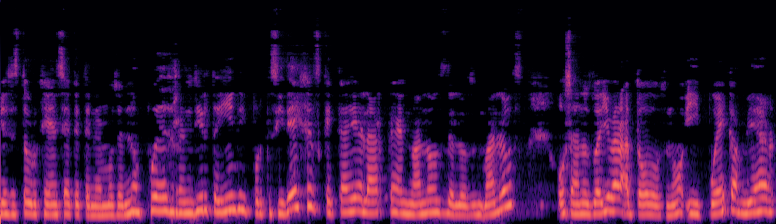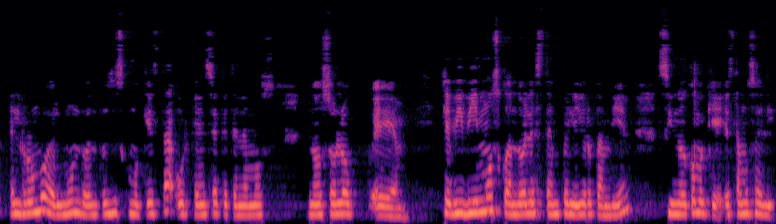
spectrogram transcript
Y es esta urgencia que tenemos de no puedes rendirte, Indy, porque si dejas que caiga el arca en manos de los malos, o sea, nos va a llevar a todos, ¿no? Y puede cambiar el rumbo del mundo. Entonces, como que esta urgencia que tenemos, no solo eh, que vivimos cuando él está en peligro también, sino como que estamos en,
